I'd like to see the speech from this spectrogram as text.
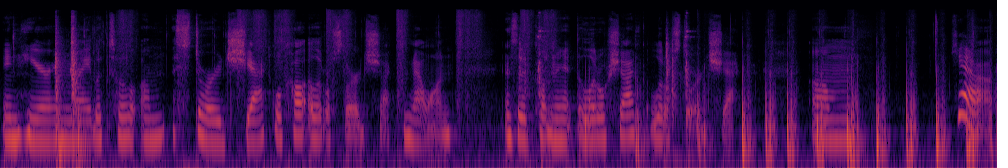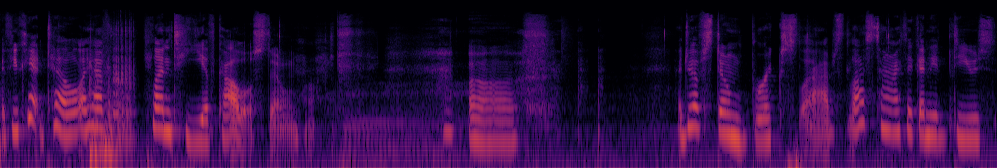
in here in my little um storage shack. We'll call it a little storage shack from now on, instead of calling it the little shack, a little storage shack. Um, yeah. If you can't tell, I have plenty of cobblestone. Uh, I do have stone brick slabs. Last time I think I needed to use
